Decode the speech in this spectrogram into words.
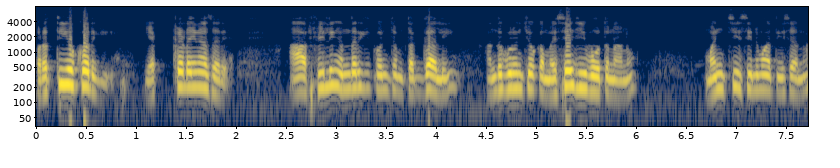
ప్రతి ఒక్కరికి ఎక్కడైనా సరే ఆ ఫీలింగ్ అందరికీ కొంచెం తగ్గాలి. అందు గురించి ఒక మెసేజ్ ఇవ్వబోతున్నాను. మంచి సినిమా తీశాను.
